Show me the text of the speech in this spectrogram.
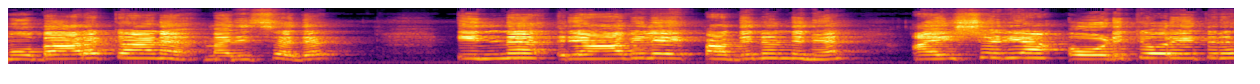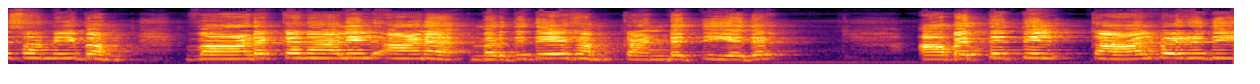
മുബാറക്കാണ് മരിച്ചത്. ഇന്ന് രാവിലെ പതിനൊന്നിന് ഐശ്വര്യ ഓഡിറ്റോറിയത്തിന് സമീപം വാടക്കനാലിൽ ആണ് മൃതദേഹം കണ്ടെത്തിയത്. അബദ്ധത്തിൽ കാൽവഴുതി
